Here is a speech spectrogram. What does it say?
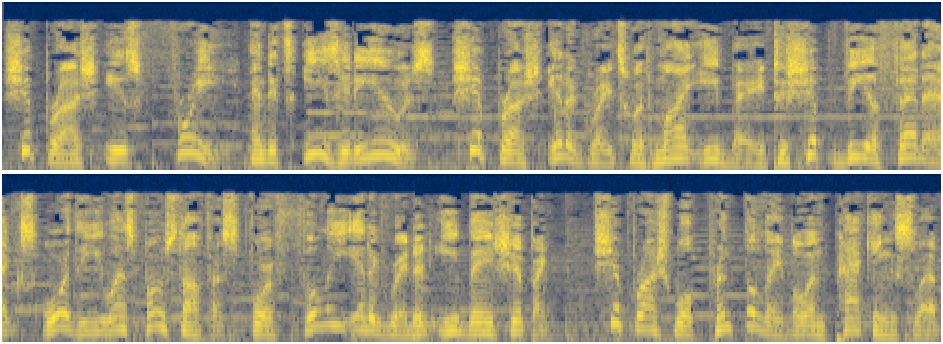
ShipRush is free and it's easy to use. ShipRush integrates with My eBay to ship via FedEx or the U.S. Post Office for fully integrated eBay shipping. ShipRush will print the label and packing slip,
